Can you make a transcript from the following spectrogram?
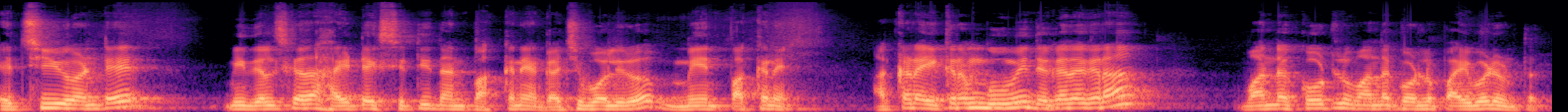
హెచ్యు అంటే మీకు తెలుసు కదా హైటెక్ సిటీ దాని పక్కనే గచ్చిబౌలిలో మెయిన్ పక్కనే. అక్కడ ఎకరం భూమి దగ్గర దగ్గర వంద కోట్లు వంద కోట్లు పైబడి ఉంటుంది.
